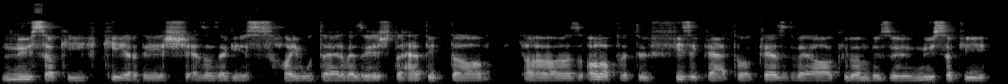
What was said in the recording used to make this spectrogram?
műszaki kérdés ez az egész hajótervezés. Tehát itt a, az alapvető fizikától kezdve a különböző műszaki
